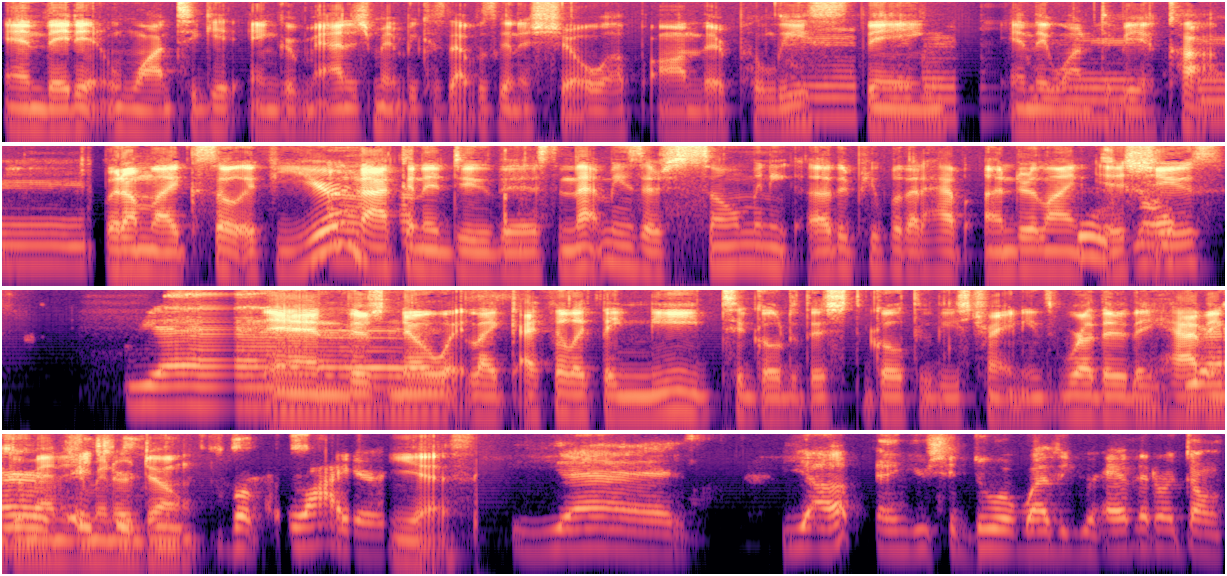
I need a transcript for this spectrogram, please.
and they didn't want to get anger management because that was going to show up on their police thing, and they wanted to be a cop. Mm, But I'm like, so if you're not Uh-huh. going to do this, then that means there's so many other people that have underlying issues Yeah. and there's no way like i feel like they need to go to this go through these trainings whether they have anger management or don't Required. yes Yes. Yup. And you should do it whether you have it or don't.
